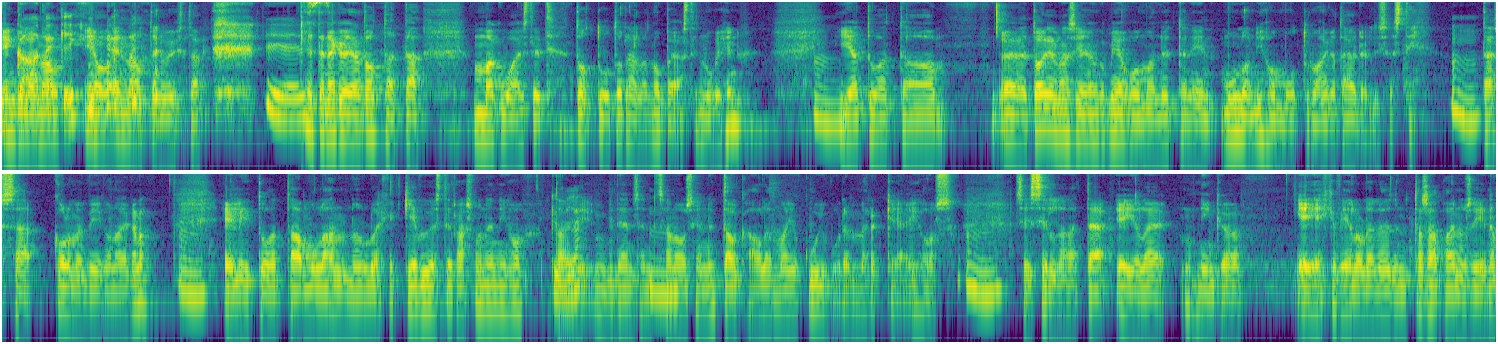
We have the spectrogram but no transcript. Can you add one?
en kyllä naut, teki. joo, en nauttinut yhtä. Yes. Että näköjään totta, että makuaistit tottuu todella nopeasti nuihin. Mm. Ja tuota, Toinen asia, jonka minä huomaan nyt, niin mulla on iho muuttunut aika täydellisesti mm. tässä kolmen viikon aikana. Mm. Eli tuota, mullahan on ollut ehkä kevyesti rasvainen iho, Kyllä. tai miten sen mm. sanoisi, ja nyt alkaa olemaan jo kuivuuden merkkejä ihossa. Mm. Siis sillä lailla, että ei ole niinkö, ei ehkä vielä ole löytynyt tasapaino siinä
